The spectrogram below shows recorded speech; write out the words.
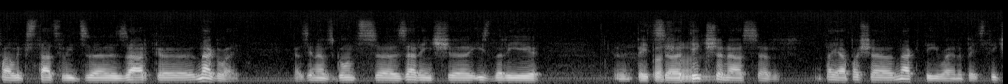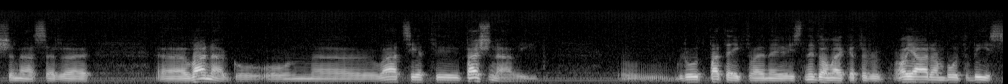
paliks tāds līdz uh, zārka naglai. Kā zināms, Gunts uh, Zariņš uh, izdarīja pēc uh, tikšanās ar tajā pašā naktī vai ne pēc tikšanās ar uh, Vanagu un uh, vācieti pašnāvību. Grūti pateikt, vai ne. Es nedomāju, ka tur Ojāram būtu bijis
